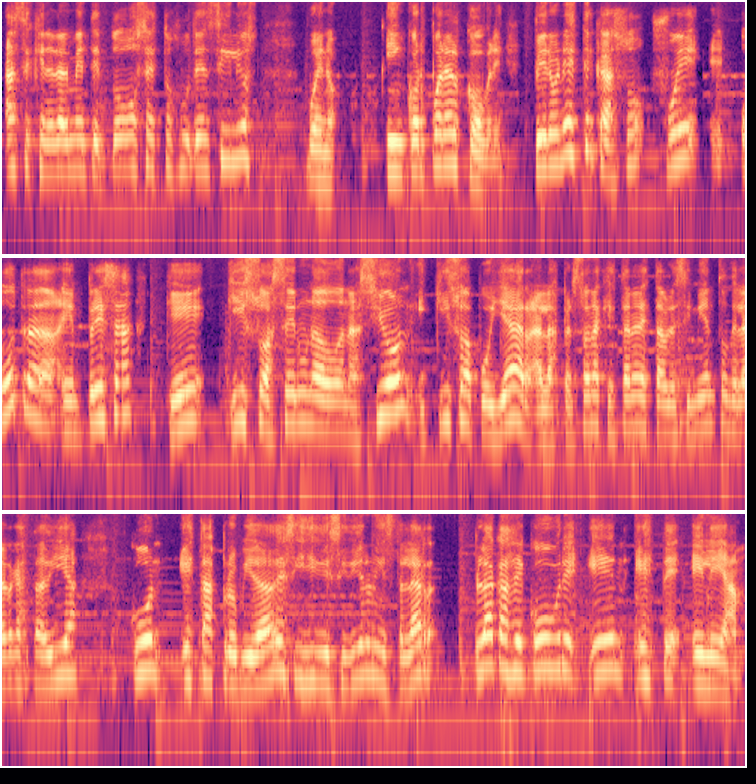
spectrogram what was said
hace generalmente todos estos utensilios, bueno, incorpora el cobre. Pero en este caso fue eh, otra empresa que quiso hacer una donación y quiso apoyar a las personas que están en establecimientos de larga estadía con estas propiedades y decidieron instalar placas de cobre en este LEAM.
